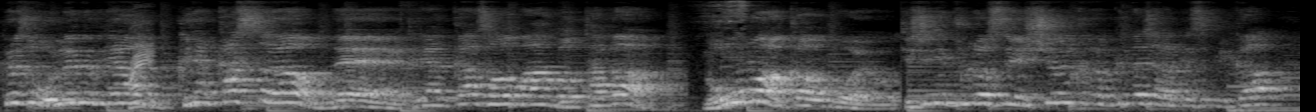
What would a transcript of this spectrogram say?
그래서 원래는 그냥 그냥 깠어요. 네, 그냥 까서 막 넣다가 너무 아까운 거예요. 디즈니 플러스의 쉬헐크가 끝나지 않았겠습니까?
